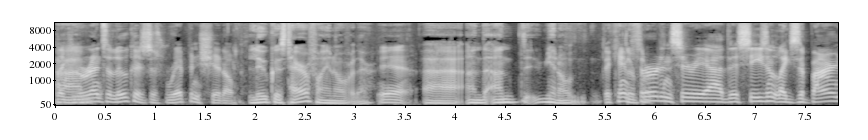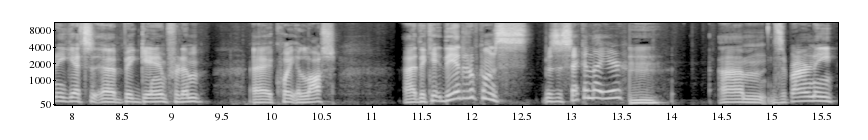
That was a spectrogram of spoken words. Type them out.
like Um, Lorenzo Lucca just ripping shit up. Lucca's terrifying over there. Yeah, Uh, and and you know they came third in Serie A this season. Like Zabarnyi gets a big game for them, uh, quite a lot. Uh, they they ended up coming was it second that year. Mm. Um, Zabarnyi,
